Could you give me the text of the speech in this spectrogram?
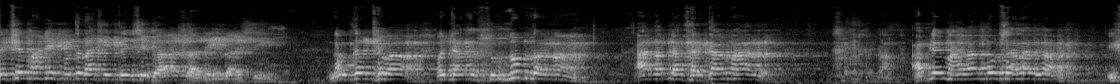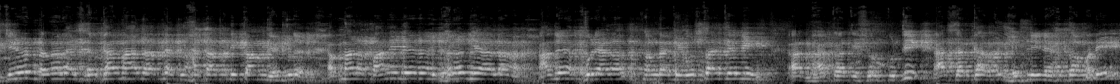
जसे माने पुत्राशी तसे घास आणि दासी. नंतर ठेवा पण त्याचं सुखदुःख जाणार आज आपल्या सरकारनं आज आपले कोसा लागला स्त्रीवर नजर आहे सरकारनं आज आपल्या हातामध्ये काम घेतलं. आपणाला पाणी दिलं घरं द्यायला. आंधळ्या खुल्याला समजा व्यवस्था केली. आज भारताची संस्कृती आज सरकारनं घेतलेली हातामध्ये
